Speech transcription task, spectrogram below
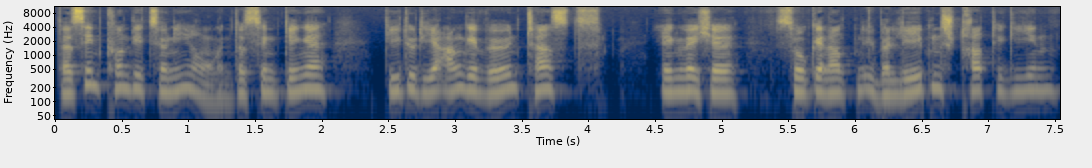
Das sind Konditionierungen, das sind Dinge, die du dir angewöhnt hast, irgendwelche sogenannten Überlebensstrategien,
